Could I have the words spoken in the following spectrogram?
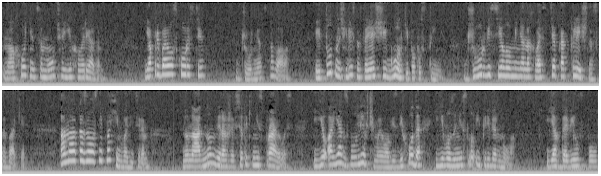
Но охотница молча ехала рядом. Я прибавила скорости. Джур не отставала. И тут начались настоящие гонки по пустыне. Джур висела у меня на хвосте, как клещ на собаке. Она оказалась неплохим водителем, но на одном вираже все-таки не справилась. Ее Аякс был легче моего вездехода, и его занесло и перевернуло. Я вдавил в пол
